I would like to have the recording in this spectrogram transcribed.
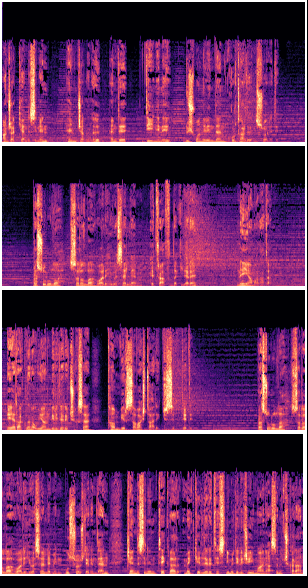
ancak kendisinin hem canını hem de dinini düşman elinden kurtardığını söyledi. Resulullah sallallahu aleyhi ve sellem etrafındakilere ne yaman adam, eğer aklına uyan birileri çıksa tam bir savaş tarihçisi dedi. Resulullah sallallahu aleyhi ve sellemin bu sözlerinden kendisinin tekrar Mekkelilere teslim edileceği manasını çıkaran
